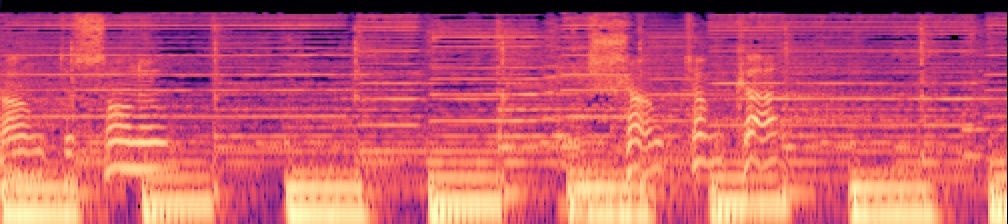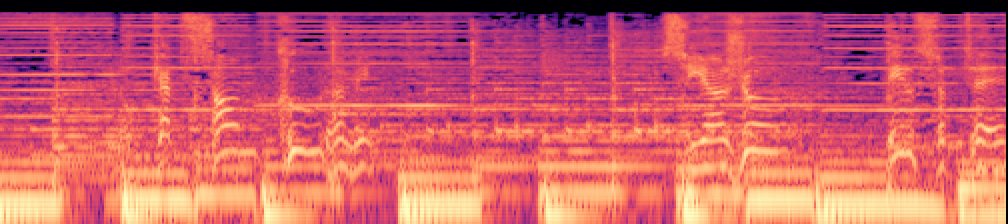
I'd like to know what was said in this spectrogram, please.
chante sans nous, chante encore nos 400 coups d'amis. Si un jour il se tait,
